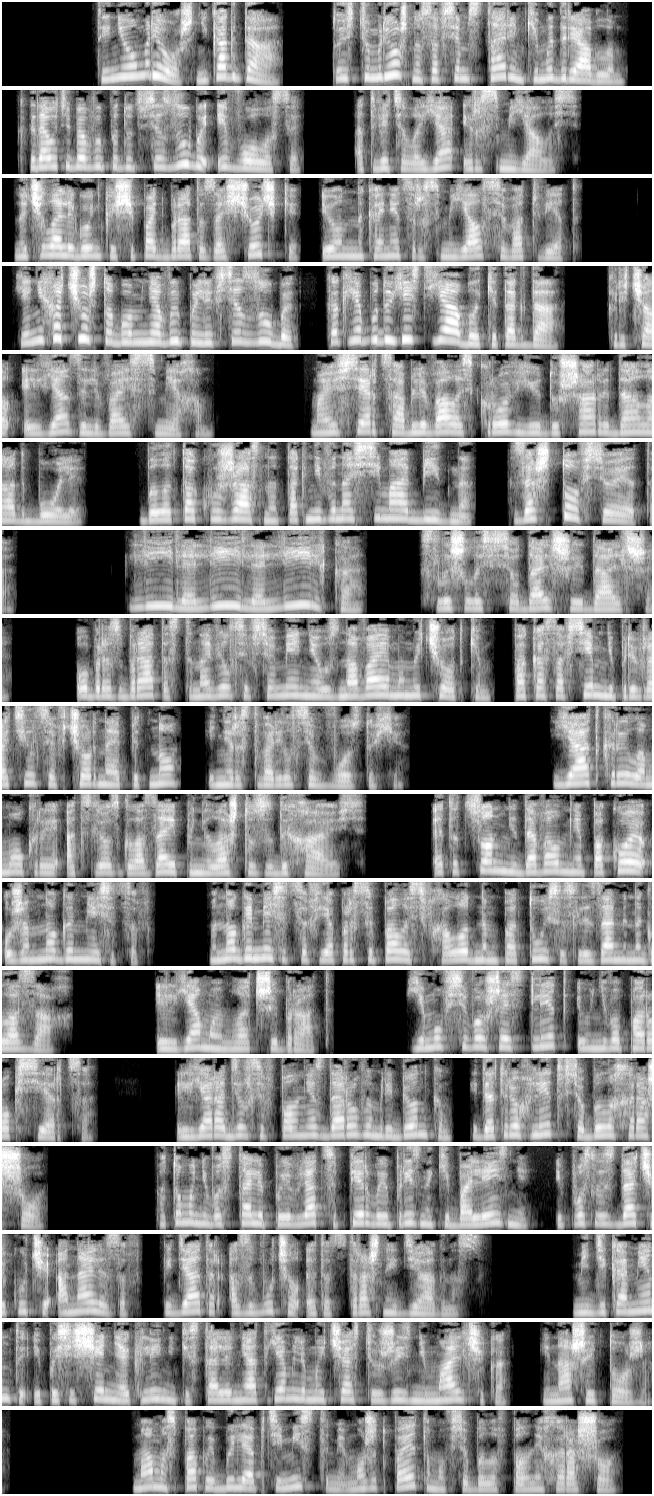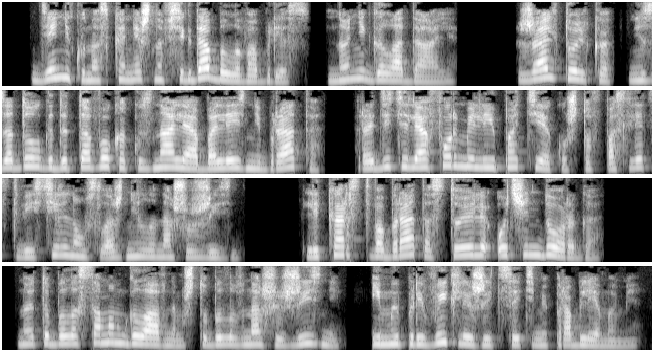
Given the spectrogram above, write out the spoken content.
Ты не умрешь, никогда. То есть умрешь, но совсем стареньким и дряблым, когда у тебя выпадут все зубы и волосы, ответила я и рассмеялась. Начала легонько щипать брата за щечки, и он, наконец, рассмеялся в ответ. «Я не хочу, чтобы у меня выпали все зубы! Как я буду есть яблоки тогда?» — кричал Илья, заливаясь смехом. Мое сердце обливалось кровью, и душа рыдала от боли. Было так ужасно, так невыносимо обидно. За что все это? «Лиля, Лиля, Лилька!» Слышалось все дальше и дальше. Образ брата становился все менее узнаваемым и четким, пока совсем не превратился в черное пятно и не растворился в воздухе. Я открыла мокрые от слез глаза и поняла, что задыхаюсь. Этот сон не давал мне покоя уже много месяцев. Много месяцев я просыпалась в холодном поту и со слезами на глазах. Илья мой младший брат. Ему всего шесть лет, и у него порог сердца. Илья родился вполне здоровым ребенком, и до трех лет все было хорошо. Потом у него стали появляться первые признаки болезни, и после сдачи кучи анализов педиатр озвучил этот страшный диагноз. Медикаменты и посещение клиники стали неотъемлемой частью жизни мальчика и нашей тоже. Мама с папой были оптимистами, может, поэтому все было вполне хорошо. Денег у нас, конечно, всегда было в обрез, но не голодали. Жаль только, незадолго до того, как узнали о болезни брата, родители оформили ипотеку, что впоследствии сильно усложнило нашу жизнь. Лекарства брата стоили очень дорого, но это было самым главным, что было в нашей жизни, и мы привыкли жить с этими проблемами.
